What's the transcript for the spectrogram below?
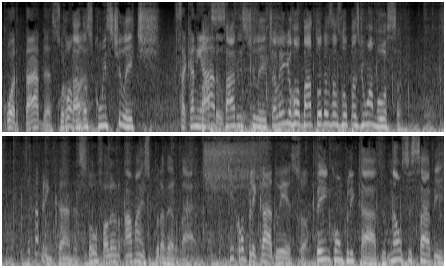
Cortadas? cortadas Como? com estilete. Sacanearam? Passaram estilete, além de roubar todas as roupas de uma moça. Você tá brincando? Estou falando a mais pura verdade. Que complicado isso. Bem complicado. Não se sabe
